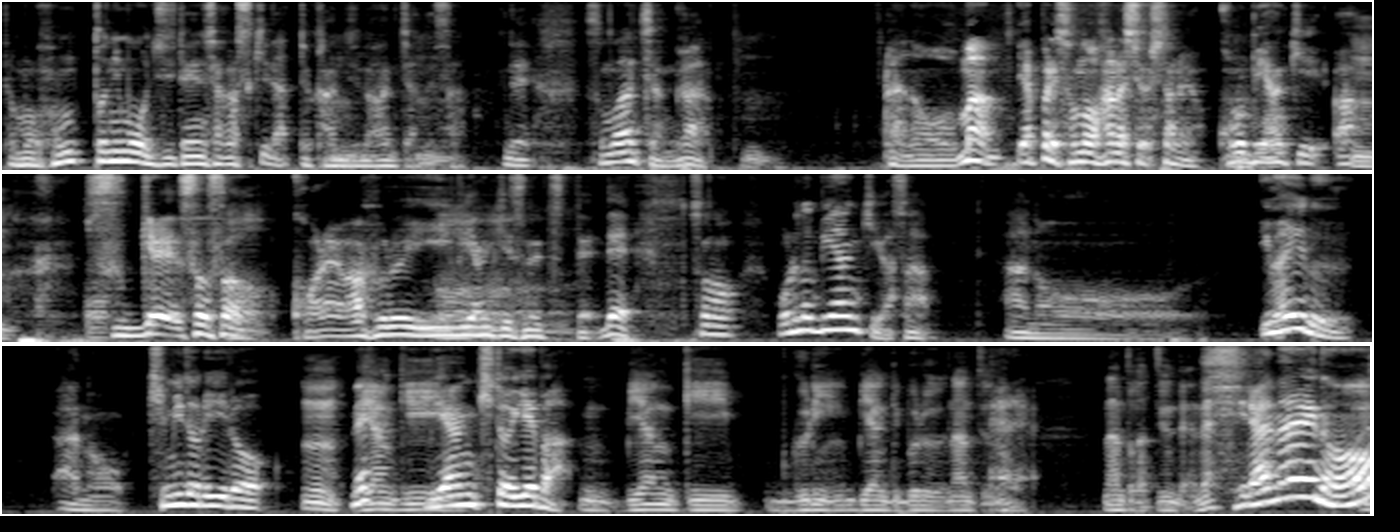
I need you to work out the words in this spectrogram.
でもう本当にもう自転車が好きだっていう感じのあんちゃんでさ、でそのあんちゃんが、あのまあやっぱりその話をしたのよ。このビアンキあ、すっげえそうそう。これは古いいいビアンキですねっつって。でその俺のビアンキがさあのいわゆるあの黄緑色、うん。ね。ビアンキビアンキといえば。うん。ビアンキグリーン。ビアンキブルー。なんていうのなんとかって言うんだよね。知らないの？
